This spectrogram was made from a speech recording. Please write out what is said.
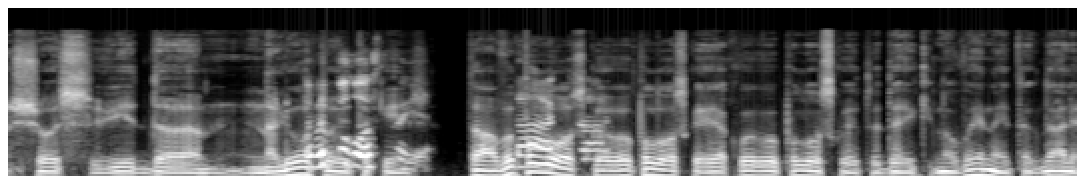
щось від е, нальоту. Виполоскує. Так, виполоскує, виполоскує, як ви виполоскуєте деякі новини і так далі.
